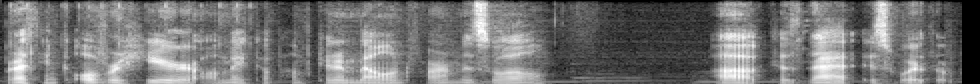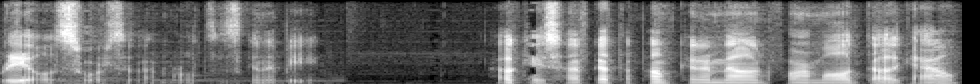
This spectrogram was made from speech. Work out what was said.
But I think over here, I'll make a pumpkin and melon farm as well. Because uh, that is where the real source of emeralds is going to be. Okay, so I've got the pumpkin and melon farm all dug out.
